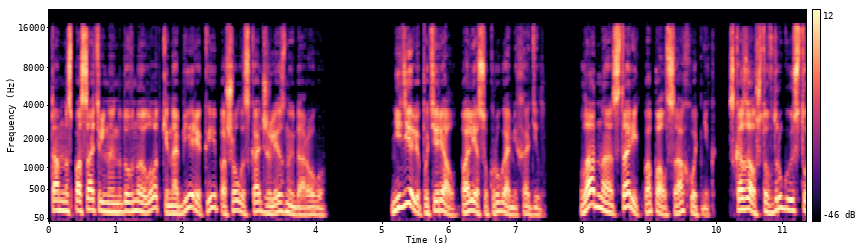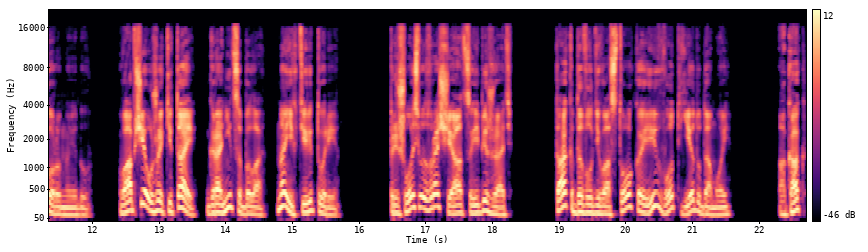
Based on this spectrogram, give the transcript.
там на спасательной надувной лодке на берег и пошел искать железную дорогу. Неделю потерял, по лесу кругами ходил. Ладно, старик попался, охотник. Сказал, что в другую сторону иду. Вообще уже Китай, граница была, на их территории. Пришлось возвращаться и бежать. Так до Владивостока и вот еду домой. А как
